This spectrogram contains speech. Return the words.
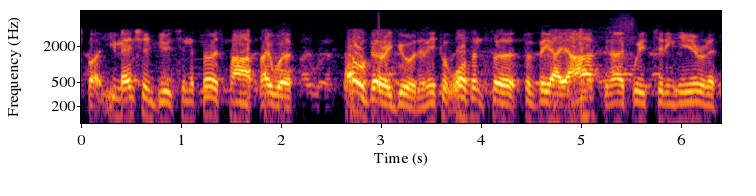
spoke, you mentioned Butts in the first half, they were they were very good. And if it wasn't for, for VAR, you know, if we're sitting here and it's,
